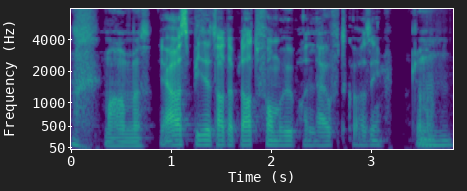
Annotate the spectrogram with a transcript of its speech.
machen muss. Ja, es bietet halt eine Plattform, wo überall läuft quasi. Genau. Mhm.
